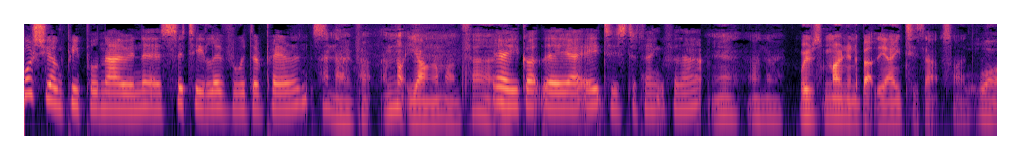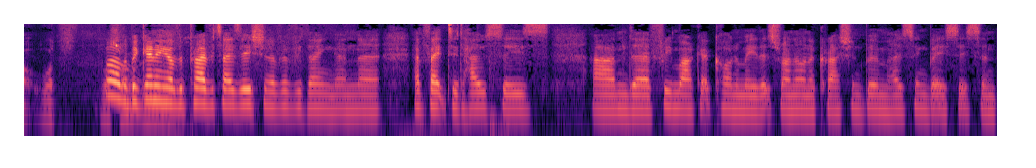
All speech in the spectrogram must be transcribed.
Most young people now in the city live with their parents. I know, but I'm not young. I'm. I'm thirty. Yeah, you got the uh, 80s to thank for that. Yeah, I know. We was moaning about the 80s outside. What? What? Well, the beginning of the privatisation of everything and uh, affected houses and uh, free market economy that's run on a crash and boom housing basis, and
